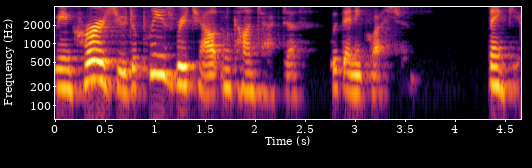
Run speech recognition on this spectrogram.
We encourage you to please reach out and contact us with any questions. Thank you.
